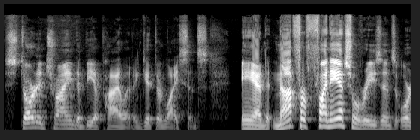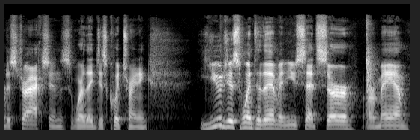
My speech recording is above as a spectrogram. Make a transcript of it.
started trying to be a pilot and get their license, and not for financial reasons or distractions where they just quit training. You just went to them and you said, "Sir or ma'am,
